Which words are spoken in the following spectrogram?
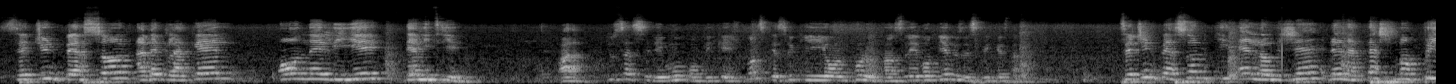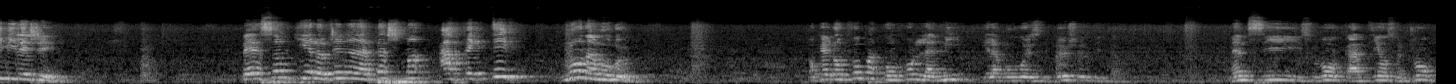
C'est une personne avec laquelle on est lié d'amitié. Voilà. Tout ça, c'est des mots compliqués. Je pense que ceux qui ont font le français vont bien nous expliquer ça. C'est une personne qui est l'objet d'un attachement privilégié. Personne qui est l'objet d'un attachement affectif, non amoureux. Ok, donc il ne faut pas confondre l'ami et l'amoureuse, deux choses différentes. Même si souvent au quartier on se trompe,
